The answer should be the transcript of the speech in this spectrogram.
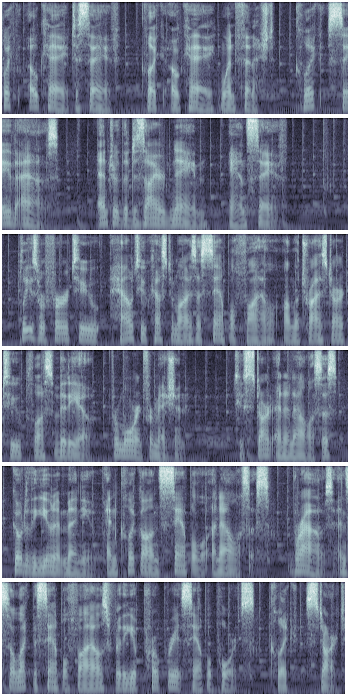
Click OK to save. Click OK when finished. Click Save As. Enter the desired name and save. Please refer to How to Customize a Sample File on the TriStar 2 Plus video for more information. To start an analysis, go to the Unit menu and click on Sample Analysis. Browse and select the sample files for the appropriate sample ports. Click Start.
